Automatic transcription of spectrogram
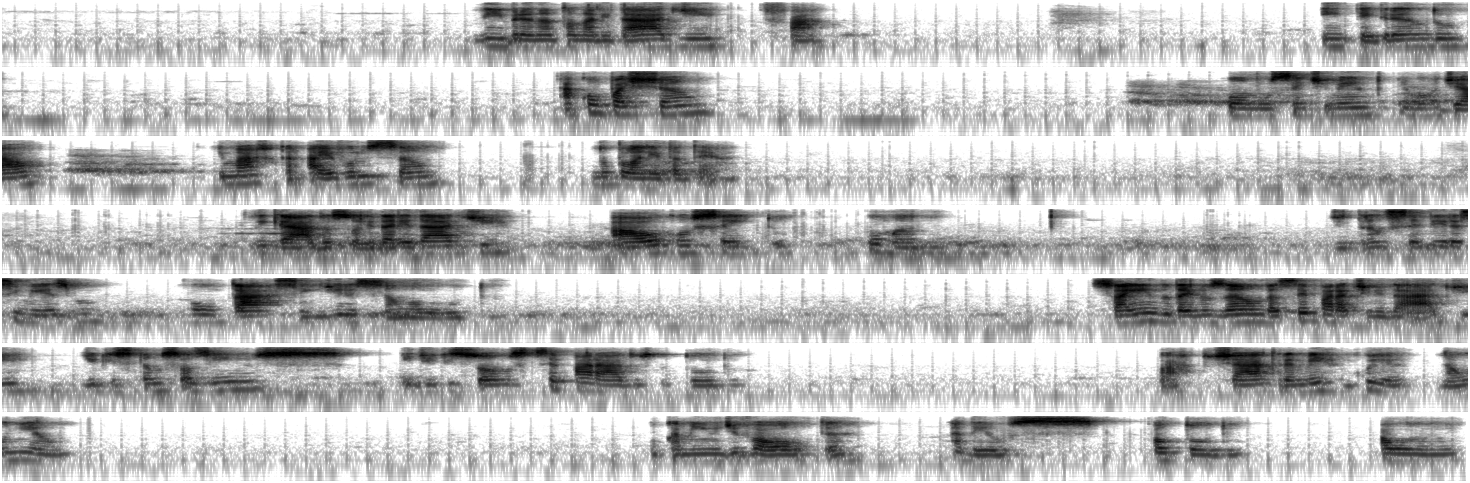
Vibra na tonalidade Fá. Integrando a compaixão como um sentimento primordial que marca a evolução no planeta Terra. Ligado à solidariedade, ao conceito humano de transcender a si mesmo, voltar-se em direção ao outro. Saindo da ilusão da separatividade, de que estamos sozinhos e de que somos separados do todo quarto chakra mergulha na união. O caminho de volta a Deus, ao todo, ao uno,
